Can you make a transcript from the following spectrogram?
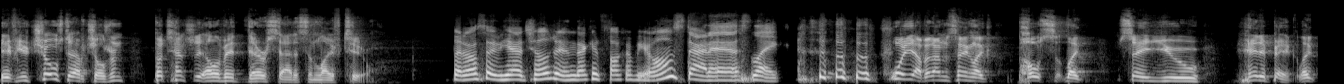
if you chose to have children, potentially elevate their status in life too. But also, if you had children, that could fuck up your own status. Like, Well, yeah, but I'm saying like post like say you hit it big. Like,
